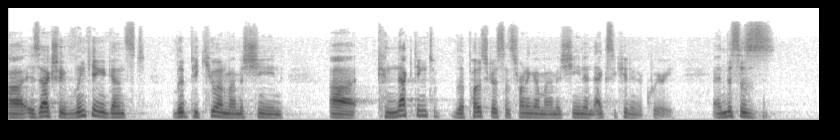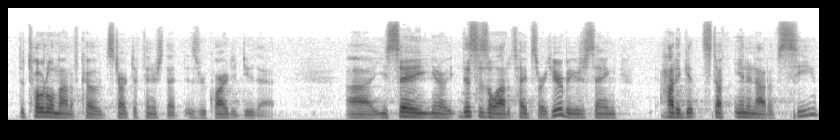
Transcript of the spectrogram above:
uh, is actually linking against libpq on my machine uh, connecting to the Postgres that's running on my machine and executing a query. And this is the total amount of code, start to finish, that is required to do that. Uh, you say, you know, this is a lot of types right here, but you're just saying how to get stuff in and out of C,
